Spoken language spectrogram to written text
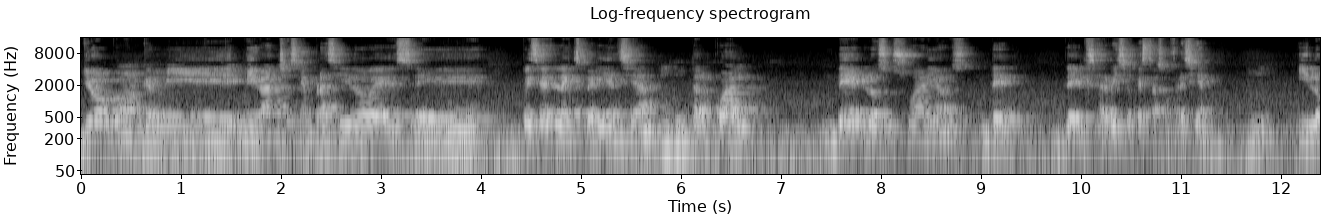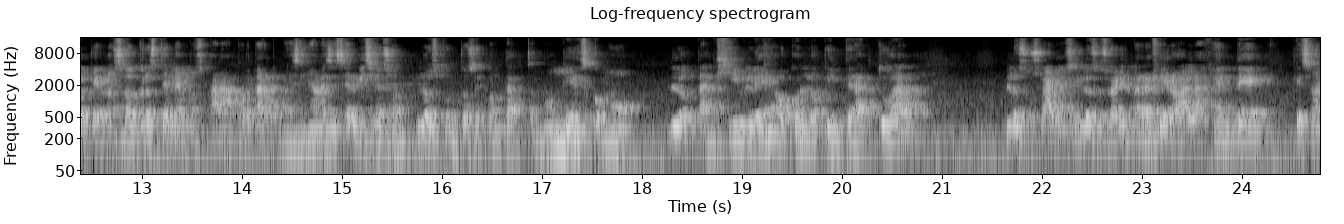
Yo como que mi, mi gancho siempre ha sido es, eh, pues es la experiencia Ujú. tal cual de los usuarios de, del servicio que estás ofreciendo. Mm. Y lo que nosotros tenemos para aportar como diseñadores de servicios son los puntos de contacto, ¿no? Mm. que es como lo tangible o con lo que interactúa los usuarios. Y los usuarios me refiero a la gente que son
